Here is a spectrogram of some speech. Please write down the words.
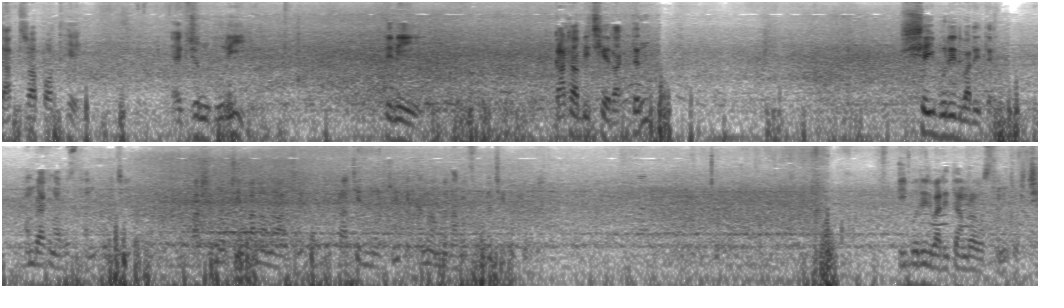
যাত্রা পথে একজন বুড়ি তিনি কাটা বিছিয়ে রাখতেন। সেই বুড়ির বাড়িতে আমরা এখন অবস্থান করছি। পাশে মসজিদ বানানো আছে প্রাচীন মসজিদ এখানে এই বুড়ির বাড়িতে আমরা অবস্থান করছি।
